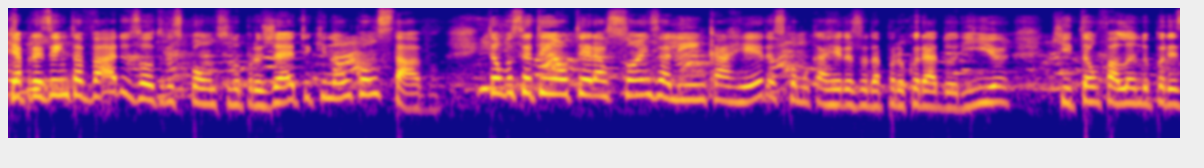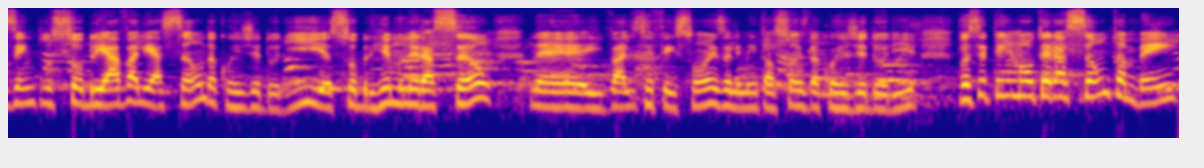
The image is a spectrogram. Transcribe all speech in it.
que apresenta vários outros pontos no projeto e que não constavam. Então você tem alterações ali em carreiras, como carreiras da Procuradoria, que estão falando, por exemplo, sobre avaliação da Corregedoria, sobre remuneração né, e vales refeições, alimentações da Corregedoria. Você tem uma alteração também.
